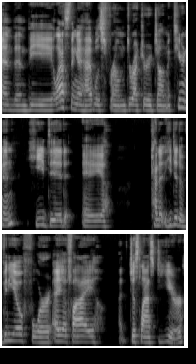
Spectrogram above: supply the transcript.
And then the last thing I had was from director John McTiernan. He did a kind of he did a video for AFI uh, just last year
